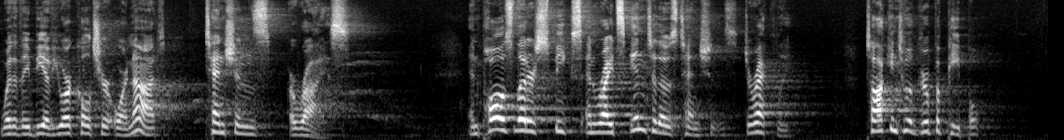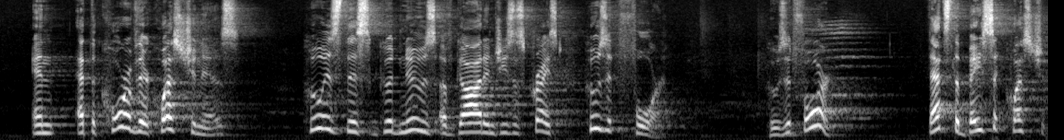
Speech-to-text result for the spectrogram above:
whether they be of your culture or not, tensions arise. And Paul's letter speaks and writes into those tensions directly, talking to a group of people. And at the core of their question is who is this good news of God and Jesus Christ? Who's it for? Who's it for? That's the basic question.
